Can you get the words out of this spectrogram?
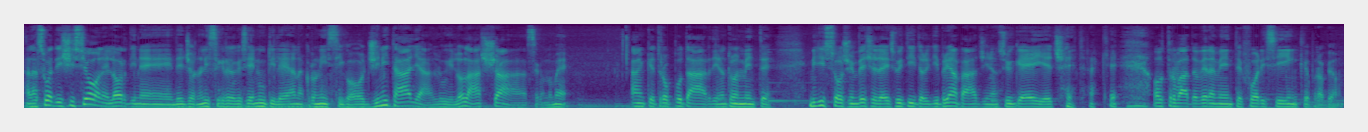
alla sua decisione l'ordine dei giornalisti credo che sia inutile e anacronistico oggi in Italia, lui lo lascia, secondo me anche troppo tardi, naturalmente mi dissocio invece dai suoi titoli di prima pagina sui gay eccetera che ho trovato veramente fuori sync proprio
